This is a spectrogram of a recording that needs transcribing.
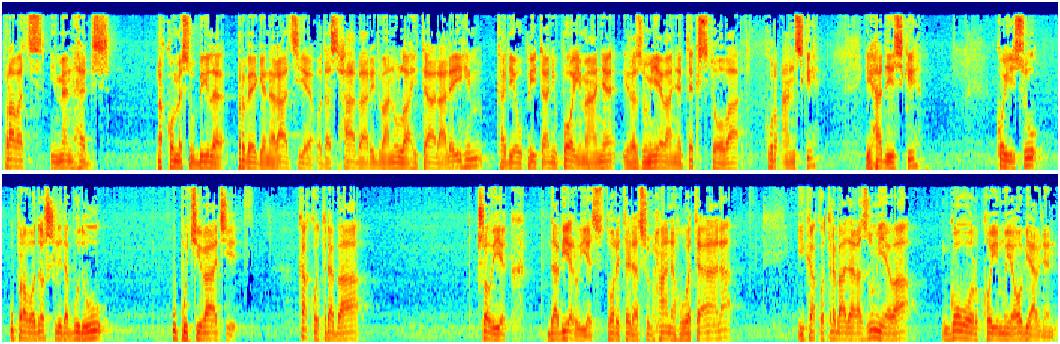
pravac i menheđ na kome su bile prve generacije od ashaba ridvanullahi ta'ala alaihim kad je u pitanju poimanje i razumijevanje tekstova kuranski i hadijski koji su upravo došli da budu upućivači kako treba čovjek da vjeruje stvoritelja subhanahu wa ta'ala i kako treba da razumijeva govor koji mu je objavljen.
